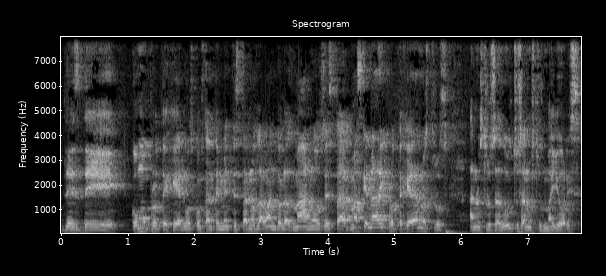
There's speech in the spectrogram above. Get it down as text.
desde cómo protegernos constantemente, estarnos lavando las manos, estar más que nada y proteger a nuestros, a nuestros adultos, a nuestros mayores,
